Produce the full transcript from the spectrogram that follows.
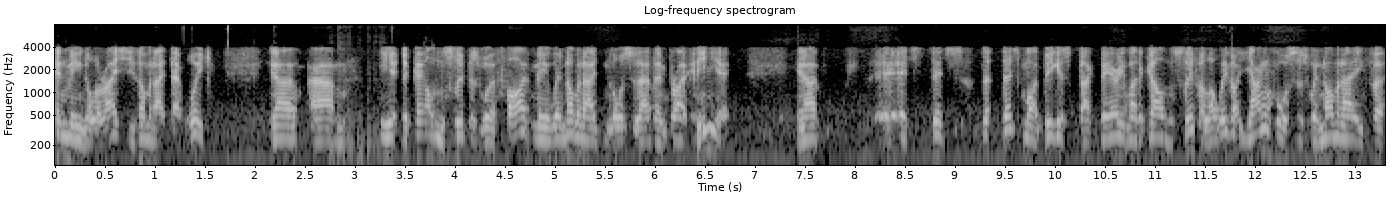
$10 million races you nominate that week. You know, um, yeah, the Golden Slipper's worth five million. We're nominating horses that haven't been broken in yet. You know, it's that's that's my biggest bugbear anyway. The Golden Slipper. Like we've got young horses we're nominating for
